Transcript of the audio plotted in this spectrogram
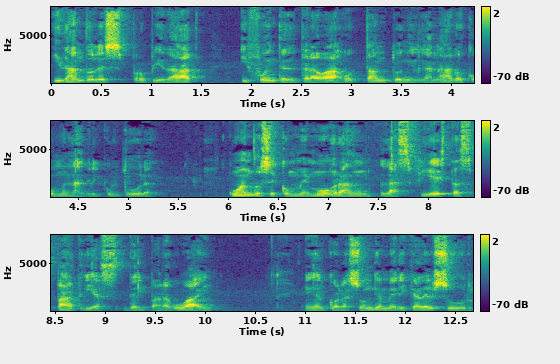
y dándoles propiedad y fuente de trabajo tanto en el ganado como en la agricultura. Cuando se conmemoran las fiestas patrias del Paraguay, en el corazón de América del Sur,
